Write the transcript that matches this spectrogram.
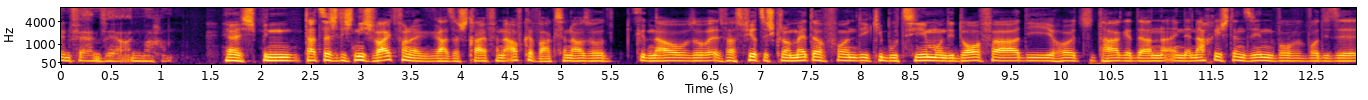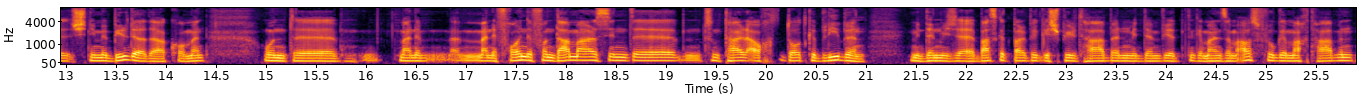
den Fernseher anmachen? Ja, ich bin tatsächlich nicht weit von der Gazastreifen aufgewachsen, also genau so etwas 40 Kilometer von die Kibbutzim und die Dörfer, die heutzutage dann in den Nachrichten sind, wo, wo diese schlimmen Bilder da kommen. Und äh, meine, meine Freunde von damals sind äh, zum Teil auch dort geblieben, mit denen wir äh, Basketball gespielt haben, mit denen wir gemeinsam Ausflug gemacht haben.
